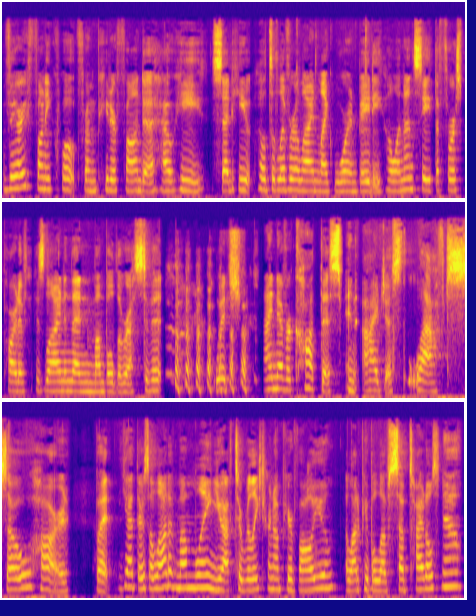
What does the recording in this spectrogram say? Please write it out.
very funny quote from Peter Fonda, how he said he, he'll deliver a line like Warren Beatty. He'll enunciate the first part of his line and then mumble the rest of it, which I never caught this and I just laughed so hard. But yeah, there's a lot of mumbling. You have to really turn up your volume. A lot of people love subtitles now.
